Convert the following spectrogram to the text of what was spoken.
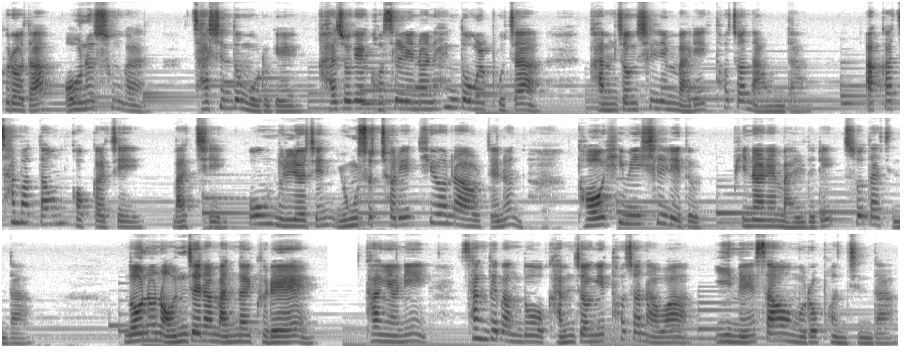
그러다 어느 순간 자신도 모르게 가족의 거슬리는 행동을 보자 감정 실린 말이 터져 나온다. 아까 참았던 것까지 마치 꼭 눌려진 용수철이 튀어나올 때는 더 힘이 실리듯 비난의 말들이 쏟아진다. 너는 언제나 만날 그래. 당연히 상대방도 감정이 터져나와 이내 싸움으로 번진다.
